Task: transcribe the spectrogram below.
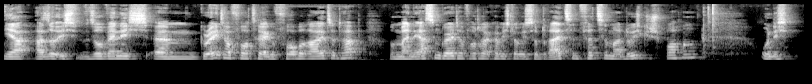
Ja, also ich, so wenn ich ähm, Greater-Vorträge vorbereitet habe und meinen ersten Greater-Vortrag habe ich, glaube ich, so 13, 14 Mal durchgesprochen und ich,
